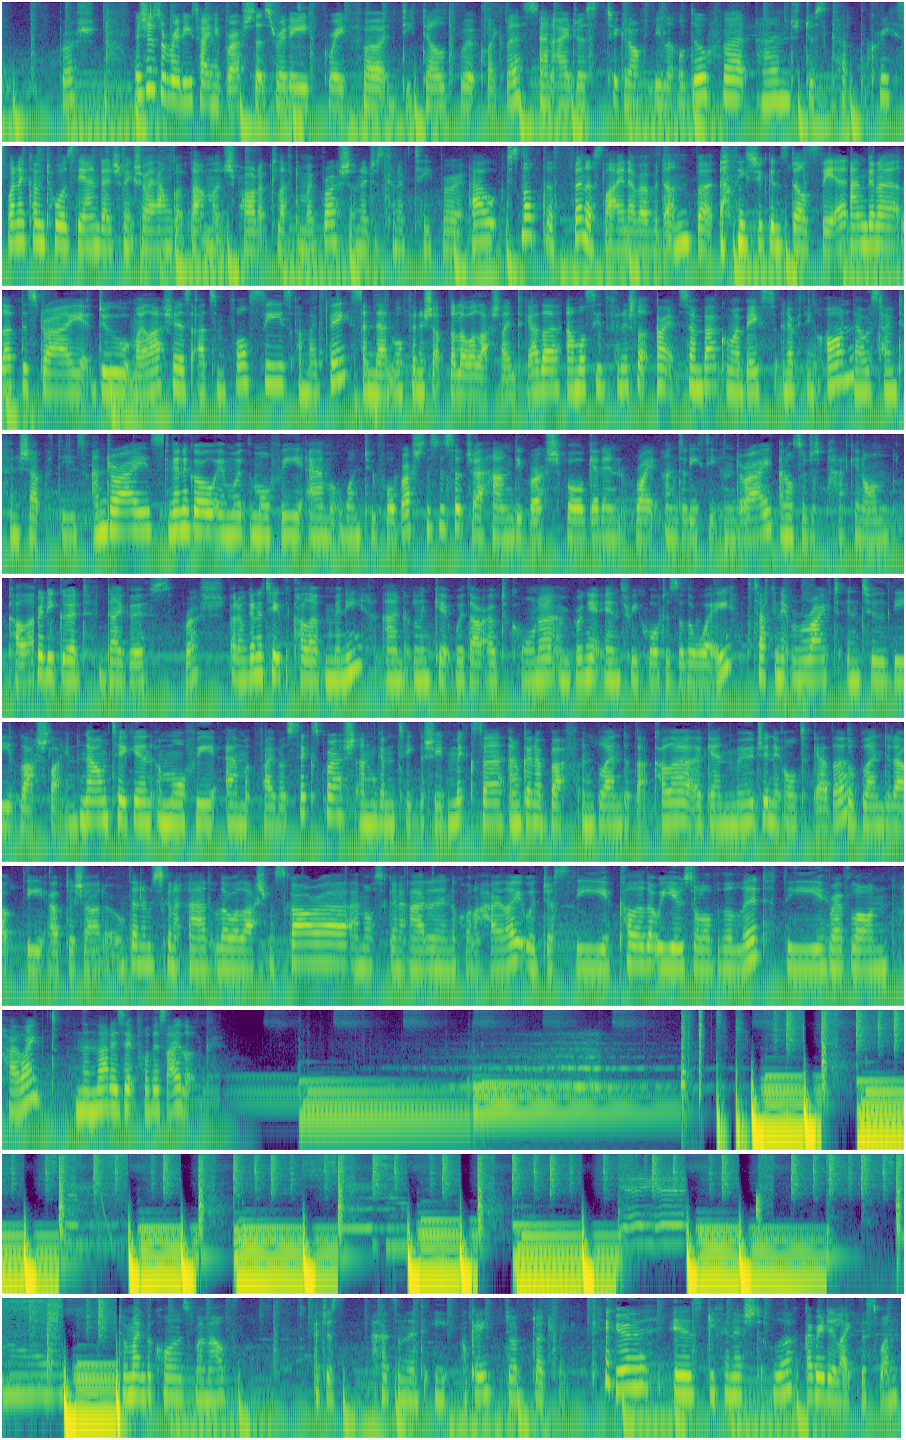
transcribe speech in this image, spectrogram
brush. It's just a really tiny brush that's really great for detailed work like this. And I just take it off the little doe foot and just cut the crease. When I come towards the end, I just make sure I haven't got that much product left on my brush and I just kind of taper it out. It's not the thinnest line I've ever done, but at least you can still see it. I'm gonna let this dry, do my lashes, add some falsies and my base, and then we'll finish up the lower lash line together and we'll see the finished look. Alright, so I'm back with my base and everything on. Now it's time to finish up these under eyes. I'm gonna go in with the Morphe M124 brush brush. This is such a handy brush for getting right underneath the under eye and also just packing on colour. Pretty good diverse brush. But I'm going to take the colour Mini and link it with our outer corner and bring it in three quarters of the way, tucking it right into the lash line. Now I'm taking a Morphe M506 brush and I'm going to take the shade Mixer and I'm going to buff and blend that colour, again merging it all together to blend it out the outer shadow. Then I'm just going to add lower lash mascara. I'm also going to add an inner corner highlight with just the colour that we used over the lid, the Revlon highlight. And then that is it for this eye look. Don't mind the corners of my mouth. I just had something to eat, okay? Don't judge me. Here is the finished look. I really like this one.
